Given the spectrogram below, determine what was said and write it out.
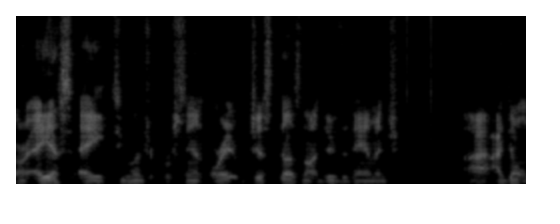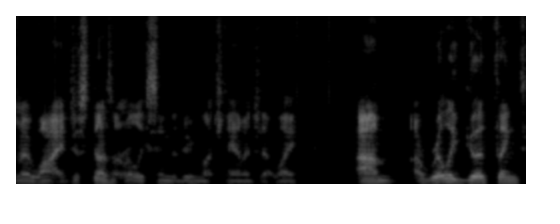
or ASA 200%, or it just does not do the damage. I, I don't know why. It just doesn't really seem to do much damage that way. Um, a really good thing to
